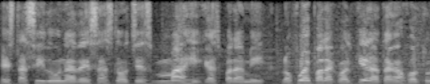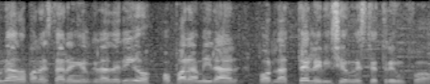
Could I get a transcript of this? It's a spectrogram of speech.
Esta ha sido una de esas noches mágicas para mí. Lo fue para cualquiera tan afortunado para estar en el graderío o para mirar por la televisión este triunfo.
